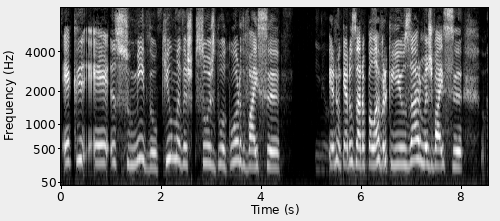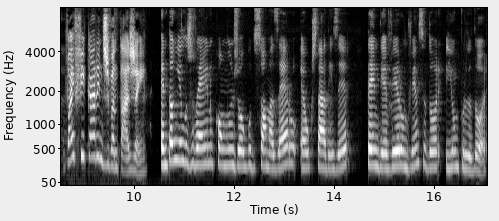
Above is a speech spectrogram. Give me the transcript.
é que é assumido que uma das pessoas do acordo vai se. Eu não quero usar a palavra que ia usar, mas vai se. vai ficar em desvantagem. Então eles vêm como um jogo de soma zero, é o que está a dizer? Tem de haver um vencedor e um perdedor.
